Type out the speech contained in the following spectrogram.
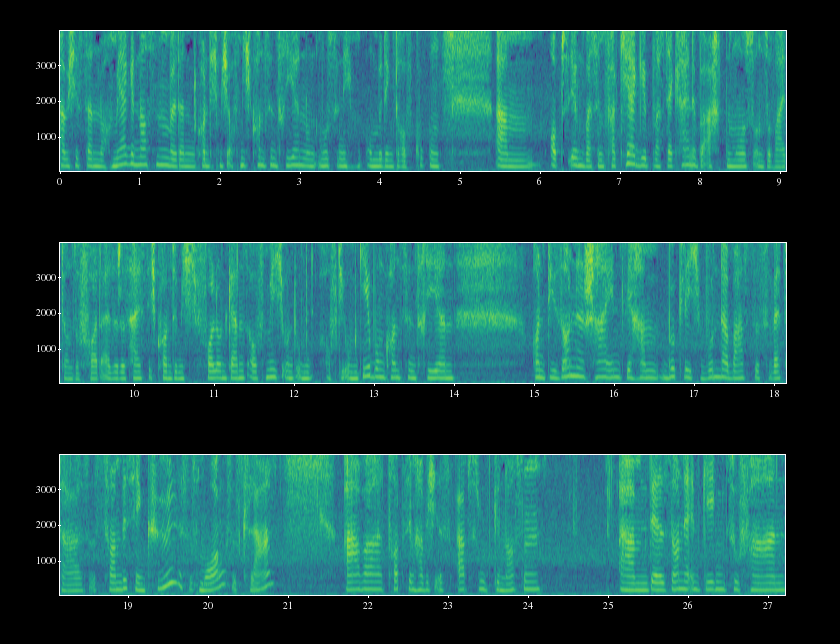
habe ich es dann noch mehr genossen, weil dann konnte ich mich auf mich konzentrieren und musste nicht unbedingt darauf gucken, ähm, ob es irgendwas im Verkehr gibt, was der Kleine beachten muss und so weiter und so fort. Also das heißt, ich konnte mich voll und ganz auf mich und um, auf die Umgebung konzentrieren. Und die Sonne scheint, wir haben wirklich wunderbarstes Wetter. Es ist zwar ein bisschen kühl, es ist morgens, ist klar, aber trotzdem habe ich es absolut genossen ähm, der Sonne entgegenzufahren.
